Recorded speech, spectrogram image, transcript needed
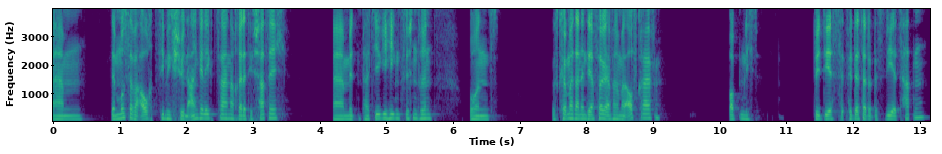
Ähm, der muss aber auch ziemlich schön angelegt sein, auch relativ schattig, äh, mit ein paar Tiergehegen zwischendrin. Und das können wir dann in der Folge einfach nochmal aufgreifen ob nicht für das, für das Setup, das wir jetzt hatten,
